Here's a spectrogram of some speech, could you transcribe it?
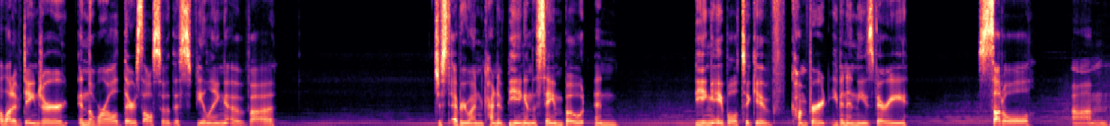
a lot of danger in the world. There's also this feeling of uh, just everyone kind of being in the same boat and being able to give comfort, even in these very subtle um,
